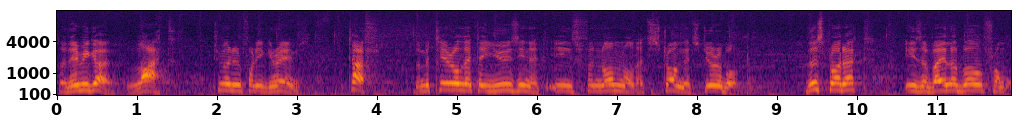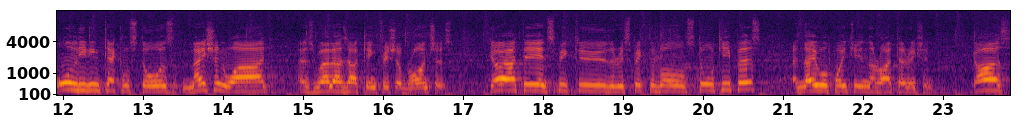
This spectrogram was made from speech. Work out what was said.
So there we go, light, 240 grams. Tough, the material that they use in it is phenomenal, it's strong, it's durable. This product is available from all leading tackle stores nationwide as well as our Kingfisher branches. Go out there and speak to the respectable storekeepers and they will point you in the right direction. Guys,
